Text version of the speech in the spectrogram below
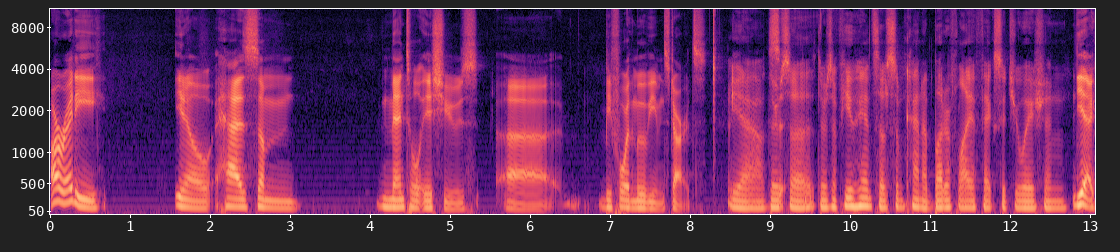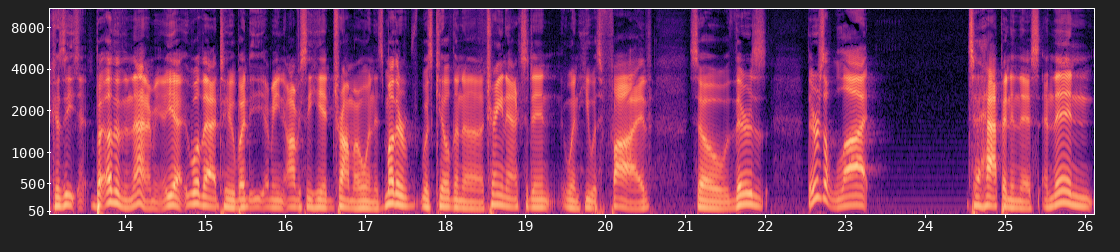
already, you know, has some mental issues uh, before the movie even starts. yeah. There's a there's a few hints of some kind of butterfly effect situation. Yeah, because he. But other than that, I mean, yeah, well, that too. But I mean, obviously, he had trauma when his mother was killed in a train accident when he was five. So there's there's a lot to happen in this, and then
